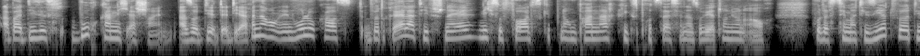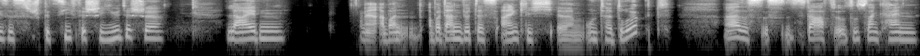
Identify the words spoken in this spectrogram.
Aber dieses Buch kann nicht erscheinen. Also die, die Erinnerung an den Holocaust wird relativ schnell, nicht sofort. Es gibt noch ein paar Nachkriegsprozesse in der Sowjetunion auch, wo das thematisiert wird, dieses spezifische jüdische Leiden. Ja, aber, aber dann wird das eigentlich ähm, unterdrückt. Ja, das ist, es darf sozusagen kein,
